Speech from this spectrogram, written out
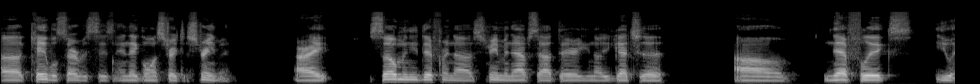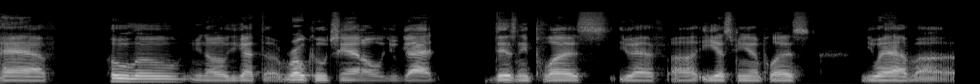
uh cable services and they're going straight to streaming. All right. So many different uh streaming apps out there. You know, you got your um Netflix, you have Hulu, you know, you got the Roku channel, you got Disney Plus, you have uh ESPN Plus, you have uh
